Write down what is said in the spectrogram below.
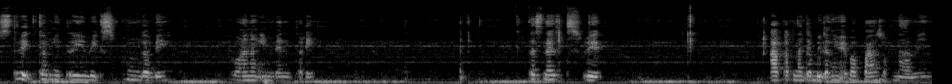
Straight kami 3 weeks pang gabi. Tuwa ng inventory. Tapos next week, apat na gabi lang yung ipapasok namin.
